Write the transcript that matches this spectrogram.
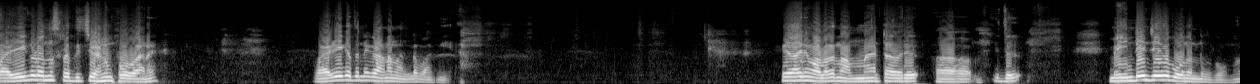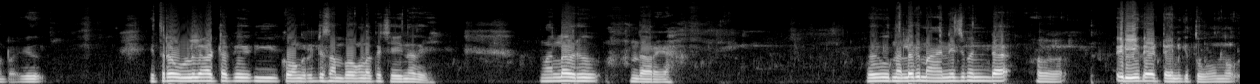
വഴിയും കൂടെ ഒന്ന് ശ്രദ്ധിച്ച് വേണം പോകാൻ വഴിയൊക്കെ തന്നെ കാണാൻ നല്ല ഭംഗിയാണ് ഏതായാലും വളരെ നന്നായിട്ട് അവർ ഇത് മെയിന്റെയിൻ ചെയ്ത് പോകുന്നുണ്ടെന്ന് തോന്നുന്നു കേട്ടോ. ഇത് ഇത്ര ഉള്ളിലായിട്ടൊക്കെ ഈ കോൺക്രീറ്റ് സംഭവങ്ങളൊക്കെ ചെയ്യുന്നതേ നല്ലൊരു എന്താ പറയുക ഒരു നല്ലൊരു മാനേജ്മെന്റിന്റെ രീതിയായിട്ട് എനിക്ക് തോന്നുന്നത്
